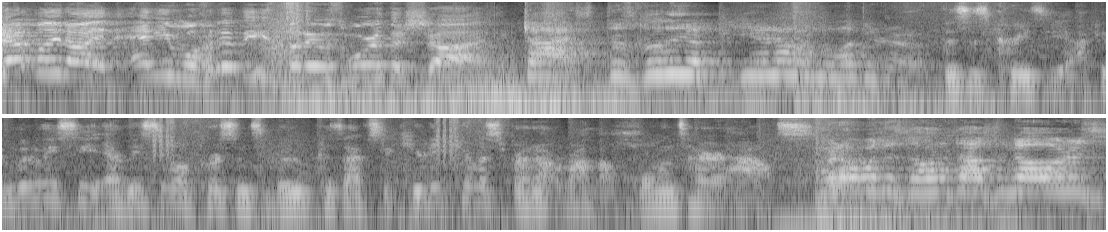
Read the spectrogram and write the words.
Definitely not in any one of these, but it was worth a shot. Guys, there's literally a piano in the living room. This is crazy. I can literally see every single person's move because I have security cameras spread out around the whole entire house. When I win this hundred thousand dollars,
